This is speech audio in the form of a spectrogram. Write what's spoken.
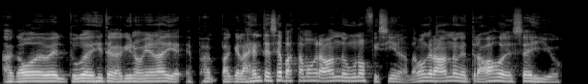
Acabo de ver, tú que dijiste que aquí no había nadie. Para que la gente sepa, estamos grabando en una oficina. Estamos grabando en el trabajo de Sergio.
